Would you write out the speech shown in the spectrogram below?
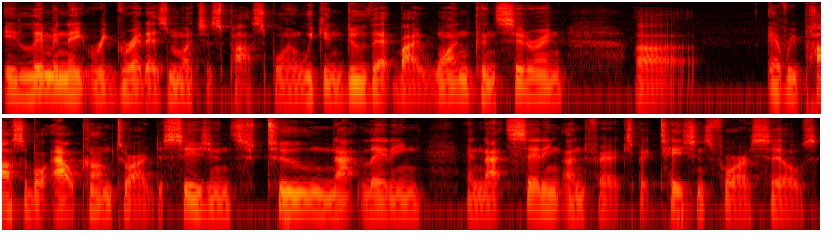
eliminate regret as much as possible. And we can do that by one, considering uh, every possible outcome to our decisions, two, not letting and not setting unfair expectations for ourselves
